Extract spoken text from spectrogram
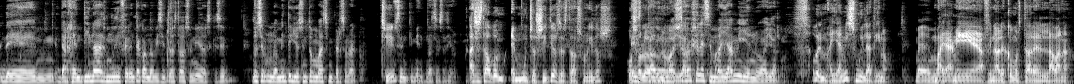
de, de Argentina es muy diferente a cuando visito a Estados Unidos. Que se, no sé, un ambiente yo siento más impersonal. ¿Sí? Un sentimiento, una sensación. ¿Has estado en- muchos sitios de Estados Unidos? ¿O He solo estado en Nueva Los York? Ángeles, en Miami y en Nueva York. Hombre, Miami es muy latino. Miami, Miami eh, al final es como estar en La Habana.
